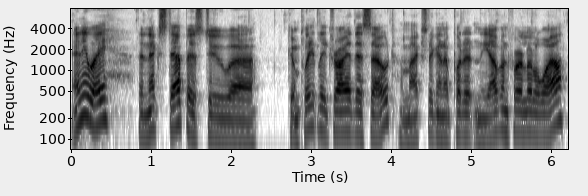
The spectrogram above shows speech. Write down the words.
Anyway, the next step is to uh, completely dry this out. I'm actually going to put it in the oven for a little while.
